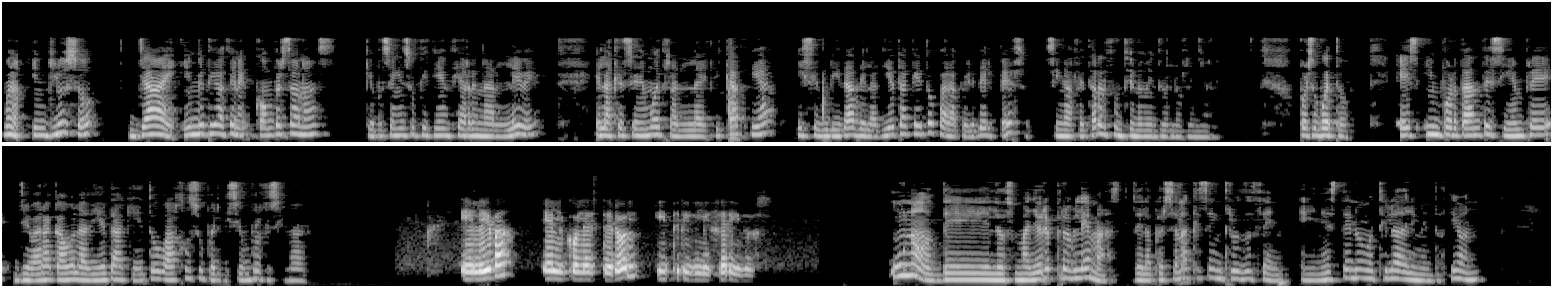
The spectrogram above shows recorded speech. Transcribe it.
Bueno, incluso Ya hay investigaciones con personas que poseen insuficiencia renal leve en las que se demuestra la eficacia y seguridad de la dieta keto para perder peso sin afectar el funcionamiento de los riñones. Por supuesto, es importante siempre llevar a cabo la dieta keto bajo supervisión profesional. Eleva el colesterol y triglicéridos. Uno de los mayores problemas de las personas que se introducen en este nuevo estilo de alimentación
